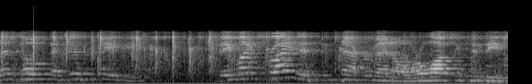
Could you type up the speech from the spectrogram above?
Let's hope that just maybe they might try this in Sacramento or Washington, D.C.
